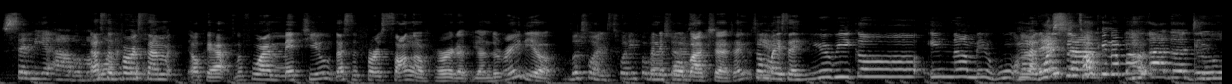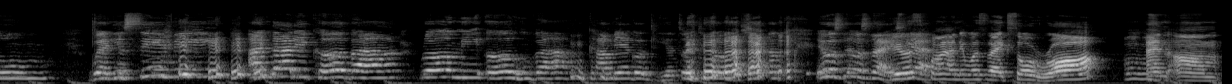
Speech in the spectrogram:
send me an album. I That's the first time. Okay, I- before I met you, that's the first song I've heard of you on the radio. Which one? 24 24 Backshots? back shots. I- Somebody Yeah. said, "Here we go in a me womb." I'm No, like, what is she talking about? You are the doom when you see me under the cover. Roll me over. Come here, go get it. It was it was nice. it was yeah. fun and it was like so raw Mhm. and um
